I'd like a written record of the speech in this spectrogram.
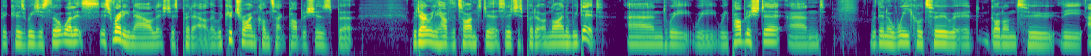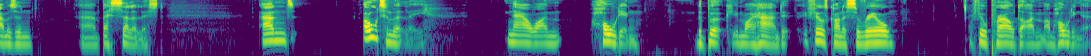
because we just thought, well, it's it's ready now. Let's just put it out there. We could try and contact publishers, but we don't really have the time to do that. So let's just put it online, and we did. And we we we published it, and within a week or two, it had gone onto the Amazon uh, bestseller list. And ultimately, now I'm holding the book in my hand. It, it feels kind of surreal. I feel proud that I'm I'm holding it.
